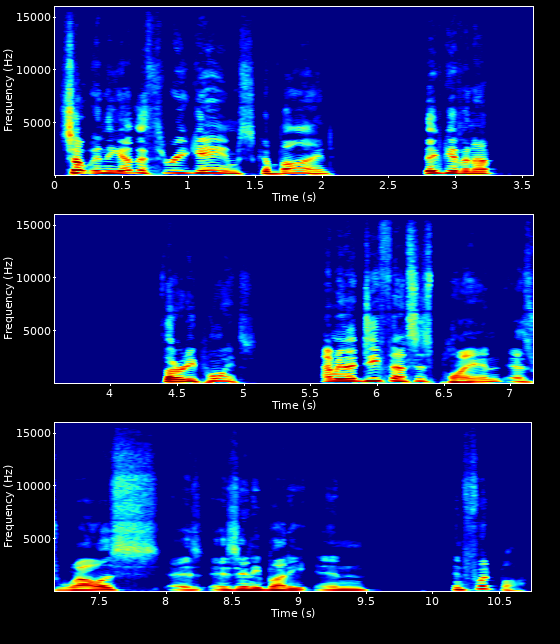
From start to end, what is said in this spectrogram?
So in the other three games combined, they've given up 30 points. I mean, the defense is playing as well as as, as anybody in in football.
